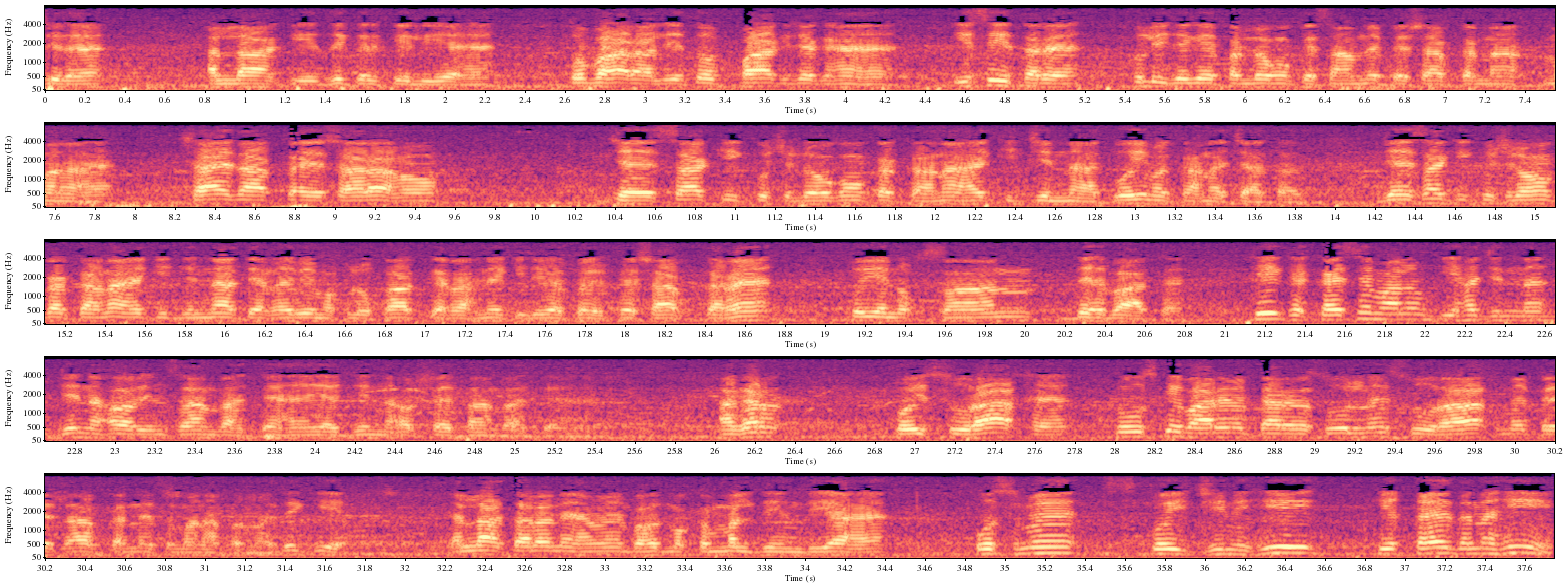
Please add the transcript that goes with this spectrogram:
مسجد ہے اللہ کی ذکر کے لیے ہے تو بہرحال یہ تو پاک جگہ ہیں۔ اسی طرح کھلی جگہ پر لوگوں کے سامنے پیشاب کرنا منع ہے۔ شاید آپ کا اشارہ ہو، جیسا کہ کچھ لوگوں کا کہنا ہے کہ جنات، وہی میں کہنا چاہتا ہوں۔ جیسا کہ کچھ لوگوں کا کہنا ہے کہ جنات یا غیبی مخلوقات کے رہنے کی جگہ پر پیشاب کریں، تو یہ نقصان دہ بات ہے۔ ٹھیک ہے، کیسے معلوم کہ یہاں جن جن اور انسان رہتے ہیں یا جن اور شیطان رہتے ہیں؟ اگر کوئی سوراخ ہے تو اس کے بارے میں پیارے رسول نے سوراخ میں پیشاب کرنے سے منع فرمایا۔ دیکھیے، اللہ تعالیٰ نے ہمیں بہت مکمل دین دیا ہے۔ اس میں کوئی جن ہی کی قید نہیں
